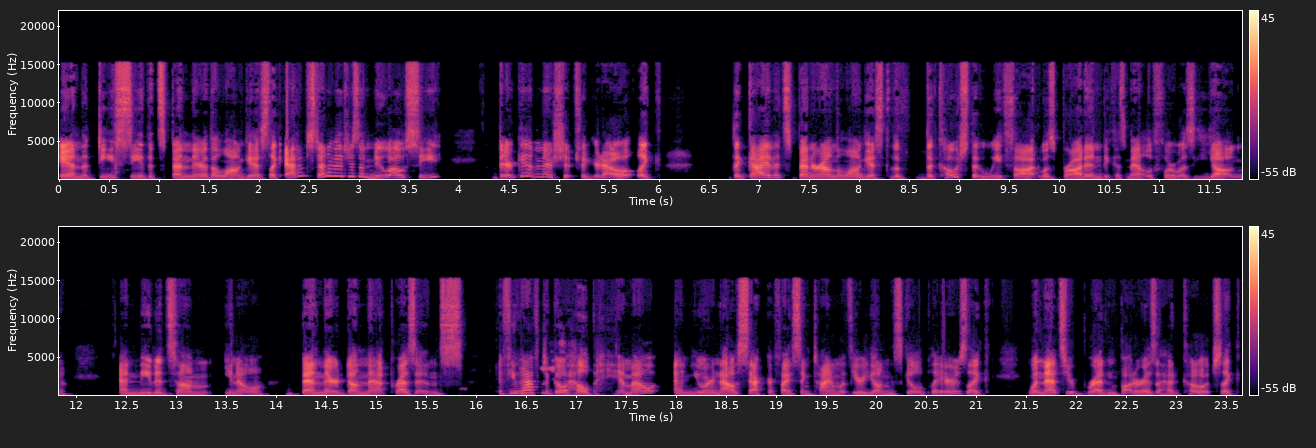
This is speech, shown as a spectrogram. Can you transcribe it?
and the DC that's been there the longest, like Adam Stenavich is a new OC. They're getting their shit figured out. Like the guy that's been around the longest, the the coach that we thought was brought in because Matt LaFleur was young and needed some, you know, been there, done that presence. If you have to mm-hmm. go help him out and you are now sacrificing time with your young skill players, like when that's your bread and butter as a head coach, like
